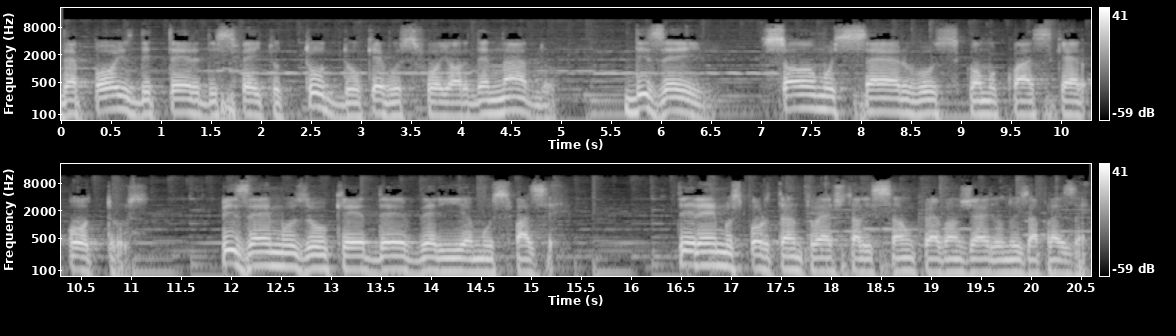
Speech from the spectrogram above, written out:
depois de ter desfeito tudo o que vos foi ordenado, dizei: Somos servos como quaisquer outros. Fizemos o que deveríamos fazer. Teremos, portanto, esta lição que o Evangelho nos apresenta.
